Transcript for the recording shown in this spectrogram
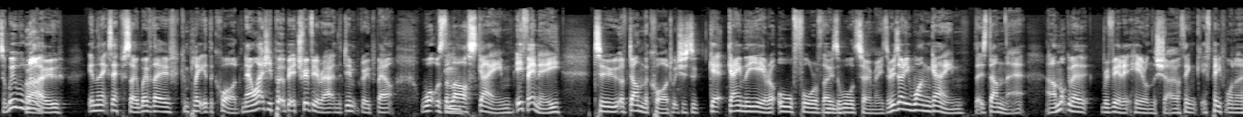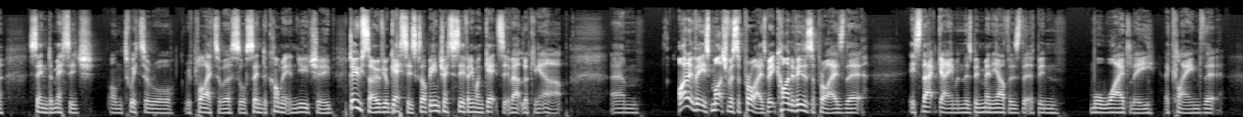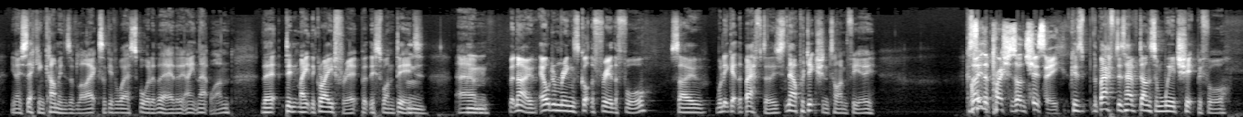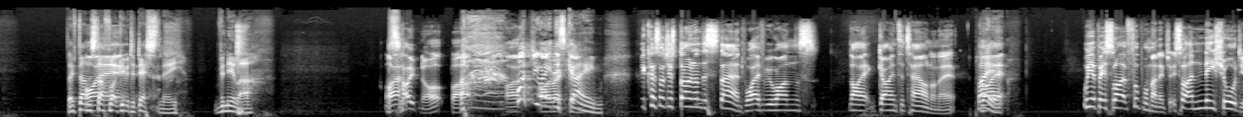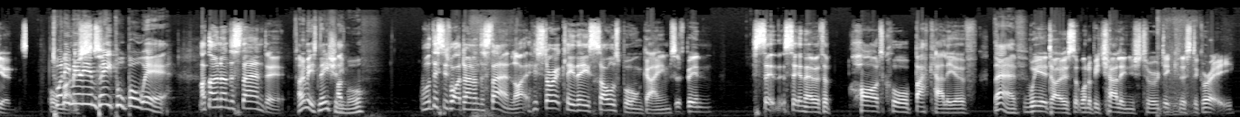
So we will know in the next episode whether they've completed the quad. Now, I actually put a bit of trivia out in the DIMP group about what was the hmm. last game, if any, to have done the quad, which is to get Game of the Year at all four of those hmm. award ceremonies. There is only one game that has done that, and I'm not going to reveal it here on the show. I think if people want to send a message on Twitter or reply to us or send a comment in YouTube, do so with your hmm. guesses because I'll be interested to see if anyone gets it without looking it up. Um, I don't think it's much of a surprise, but it kind of is a surprise that it's that game, and there's been many others that have been more widely acclaimed that you know second comings of likes. I'll give away a spoiler there that it ain't that one that didn't make the grade for it, but this one did. Um, But no, Elden Ring's got the three of the four. So will it get the BAFTA? It's now prediction time for you. Because I think the pressure's on Chizzy. because the BAFTAs have done some weird shit before. They've done stuff like give it to Destiny, Vanilla. I hope not, but I, Why do you I hate this game? Because I just don't understand why everyone's like going to town on it. Play Like, it. Well, yeah, but it's like Football Manager. It's like a niche audience. Twenty almost. million people bought it. I don't understand it. I don't think it's niche anymore. Well, this is what I don't understand. Like historically, these Soulsborne games have been sit, sitting there with a hardcore back alley of have. weirdos that want to be challenged to a ridiculous degree,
